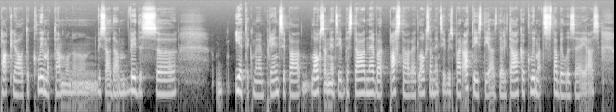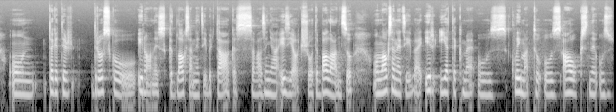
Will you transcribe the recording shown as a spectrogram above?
pakļauta klimatam un, un visādām vidas uh, ietekmēm. Principā lauksaimniecība bez tā nevar pastāvēt. Lauksaimniecība vispār attīstījās dēļ tā, ka klimats stabilizējās. Un tagad ir drusku ironiski, ka lauksaimniecība ir tā, kas savā ziņā izjauc šo balansu. Un lauksaimniecībai ir ietekme uz klimatu, uz augsni, uz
